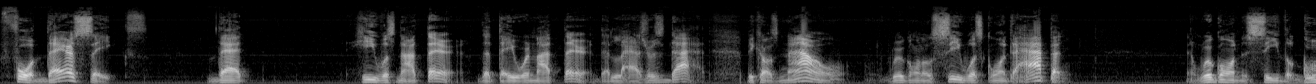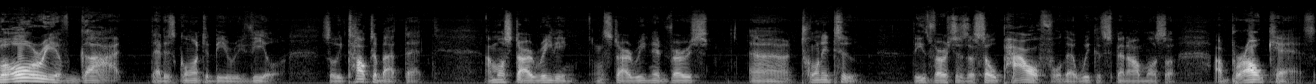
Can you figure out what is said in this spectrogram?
for their sakes that he was not there, that they were not there, that Lazarus died. Because now we're going to see what's going to happen. And we're going to see the glory of God that is going to be revealed. So we talked about that. I'm going to start reading. I'm going to start reading at verse uh, 22. These verses are so powerful that we could spend almost a, a broadcast,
